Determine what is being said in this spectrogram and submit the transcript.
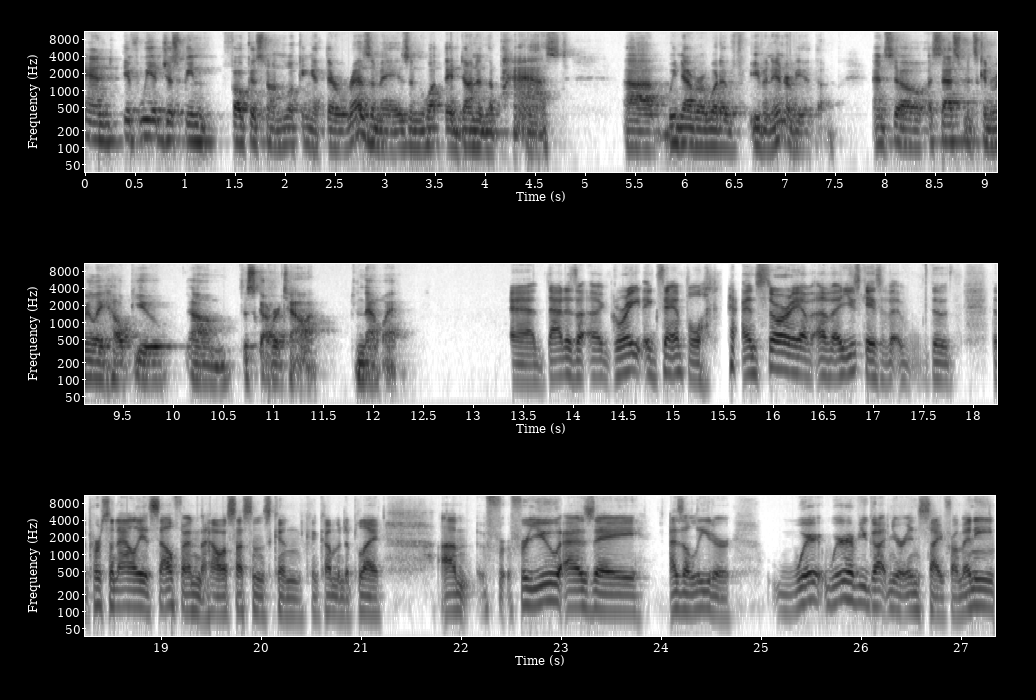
and if we had just been focused on looking at their resumes and what they'd done in the past, uh, we never would have even interviewed them. And so assessments can really help you um, discover talent in that way. And that is a, great example and story of, of a use case of the, the personality itself and how assessments can, can come into play. Um, for, for you as a, as a leader, where, where have you gotten your insight from? Any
